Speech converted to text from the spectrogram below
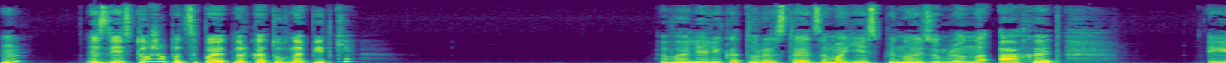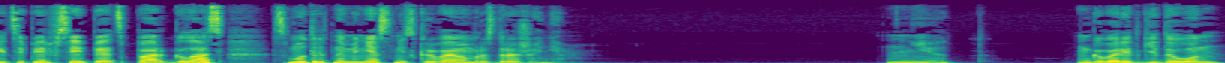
М? Здесь тоже подсыпают наркоту в напитки? Валерий, который стоит за моей спиной, изумленно ахает, и теперь все пять пар глаз смотрят на меня с нескрываемым раздражением. «Нет», — говорит Гидеон,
